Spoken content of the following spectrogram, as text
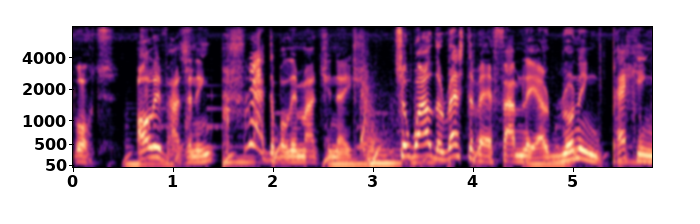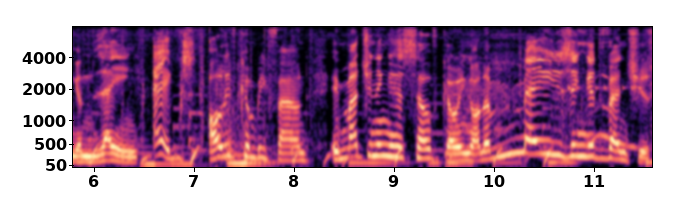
But Olive has an incredible imagination. So while the rest of her family are running, pecking, and laying eggs, Olive can be found imagining herself going on amazing adventures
